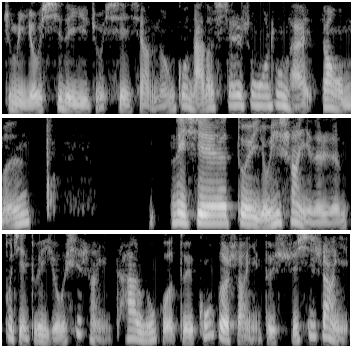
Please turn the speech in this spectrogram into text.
这么游戏的一种现象，能够拿到现实生活中来，让我们那些对游戏上瘾的人，不仅对游戏上瘾，他如果对工作上瘾、对学习上瘾、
